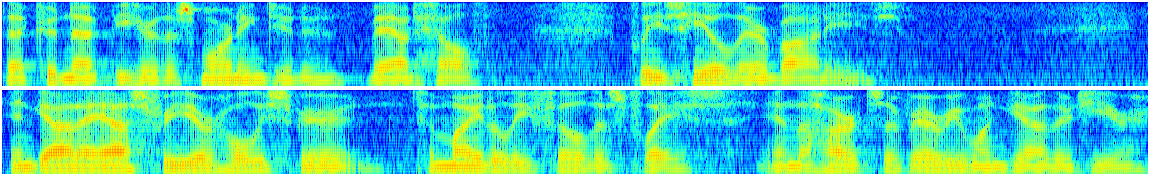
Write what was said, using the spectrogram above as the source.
that could not be here this morning due to bad health. Please heal their bodies. And God, I ask for your Holy Spirit to mightily fill this place and the hearts of everyone gathered here.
